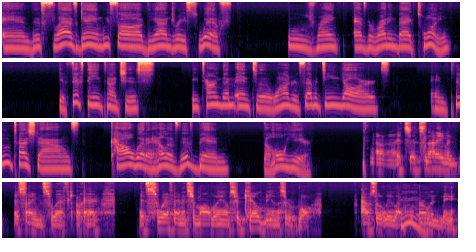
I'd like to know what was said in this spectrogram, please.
And this last game, we saw D'Andre Swift, who's ranked as the running back 20, get 15 touches. He turned them into 117 yards and two touchdowns. Kyle, where the hell has this been the whole year? No, no, it's it's not even it's not even Swift. Okay, it's Swift and it's Jamaal Williams who killed me in the Super Bowl. Absolutely, like ruined me.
